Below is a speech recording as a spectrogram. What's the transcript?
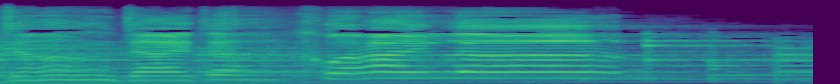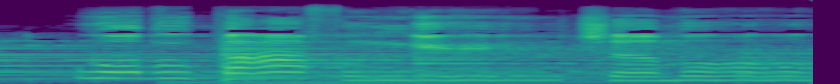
等待的快乐，我不怕风雨折磨。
